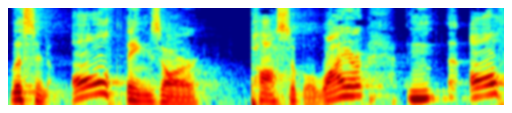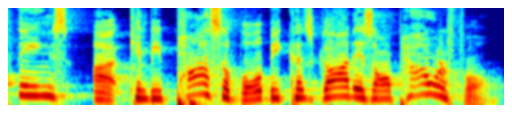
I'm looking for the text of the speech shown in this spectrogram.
listen, all things are possible. Why are all things uh, can be possible because God is all powerful.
